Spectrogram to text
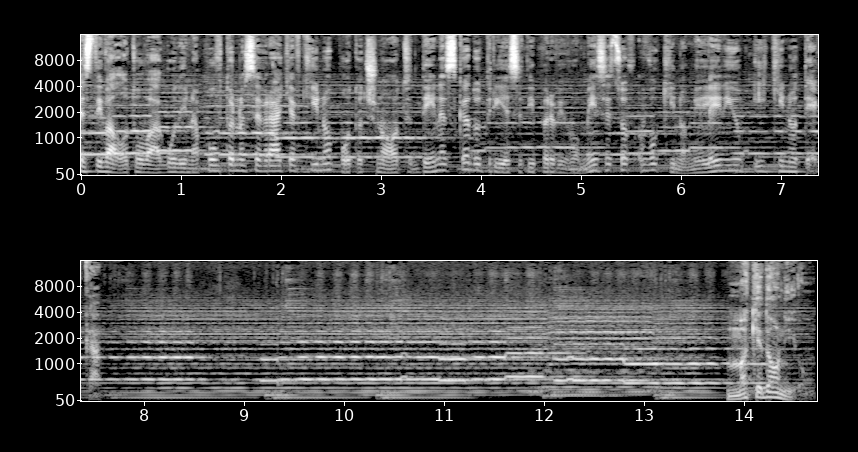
Фестивалот оваа година повторно се враќа в кино, поточно од денеска до 31 во месецов во Кино Милениум и Кинотека. Македонијум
